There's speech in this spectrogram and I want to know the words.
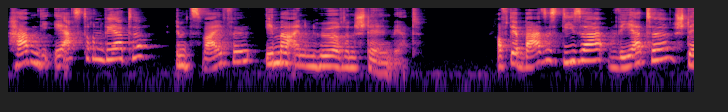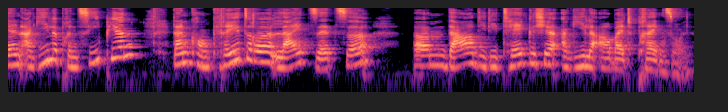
haben die ersteren Werte im Zweifel immer einen höheren Stellenwert. Auf der Basis dieser Werte stellen agile Prinzipien dann konkretere Leitsätze ähm, dar, die die tägliche agile Arbeit prägen sollen.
